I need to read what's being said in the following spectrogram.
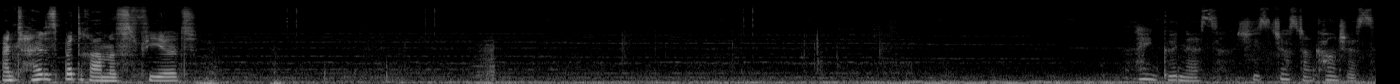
Ein Teil des Bettrahmens fehlt. Thank goodness. She's just unconscious.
